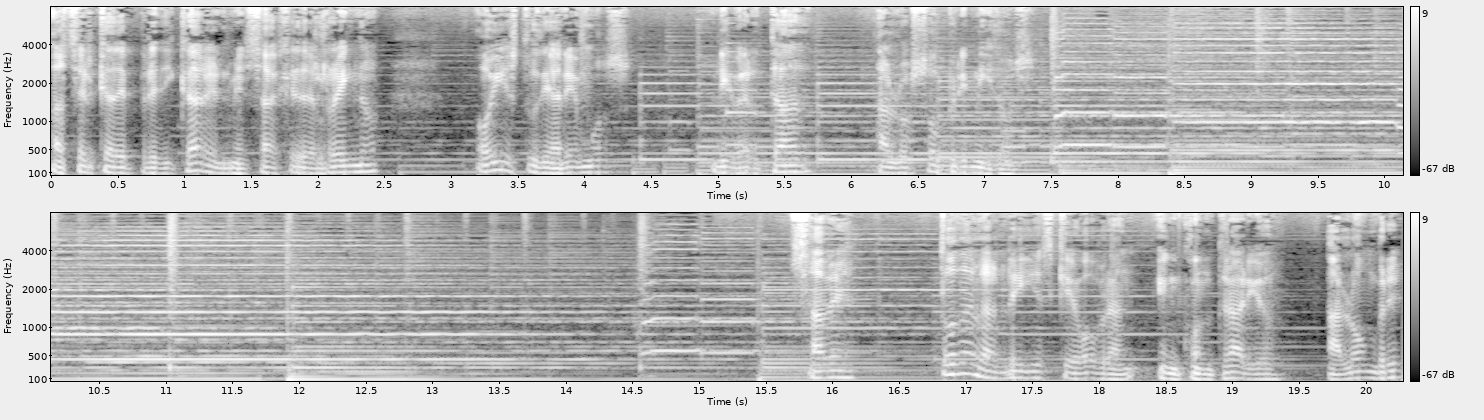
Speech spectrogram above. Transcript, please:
acerca de predicar el mensaje del reino. Hoy estudiaremos libertad a los oprimidos. ¿Sabe? Todas las leyes que obran en contrario al hombre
